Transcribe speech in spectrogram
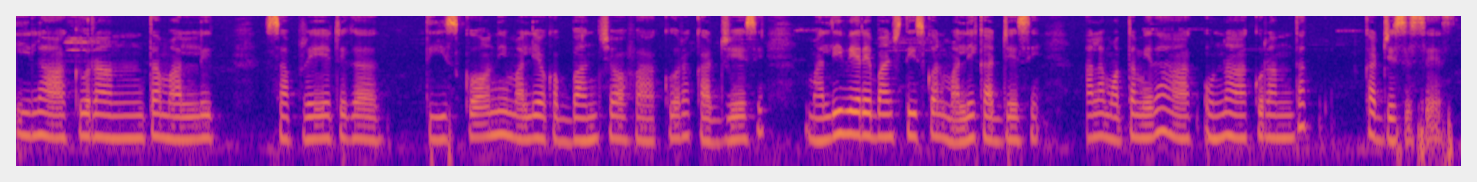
ఇలా ఆకుకూర అంతా మళ్ళీ సపరేట్గా తీసుకొని మళ్ళీ ఒక బంచ్ ఆఫ్ ఆకుకూర కట్ చేసి మళ్ళీ వేరే బంచ్ తీసుకొని మళ్ళీ కట్ చేసి అలా మొత్తం మీద ఉన్న ఆకుకూర అంతా కట్ చేసేసేసి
